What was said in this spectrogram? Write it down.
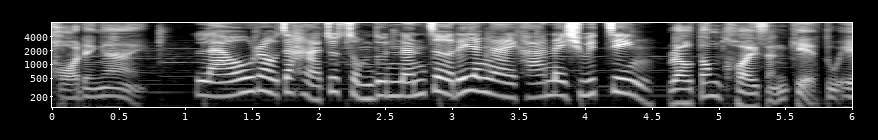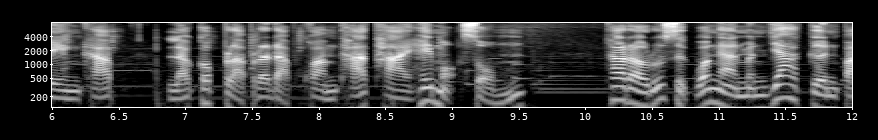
ท้อได้ง่าย แล้วเราจะหาจุดสมดุลนั้นเจอได้ยังไงคะ ในชีวิตจริง เราต้องคอยสังเกตตัวเองครับ แล้วก็ปรับระดับความท้าทายให้เหมาะสม ถ้าเรารู้สึกว่างานมันยากเกินไป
